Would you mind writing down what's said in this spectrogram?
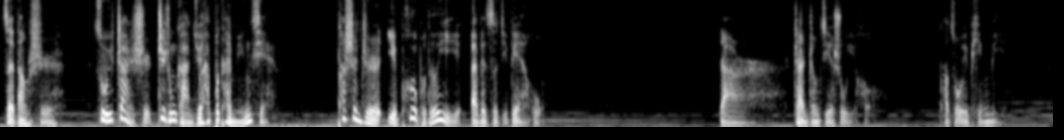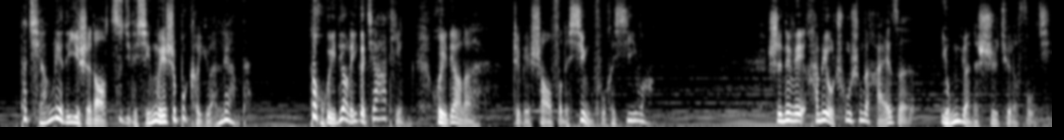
在当时，作为战士，这种感觉还不太明显。他甚至以迫不得已来为自己辩护。然而，战争结束以后，他作为平民，他强烈的意识到自己的行为是不可原谅的。他毁掉了一个家庭，毁掉了。这位少妇的幸福和希望，使那位还没有出生的孩子永远的失去了父亲。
